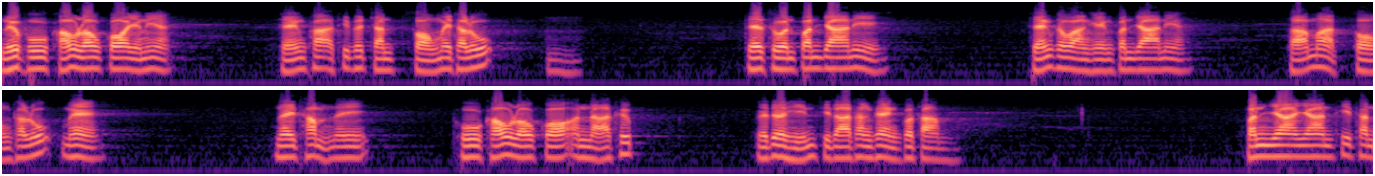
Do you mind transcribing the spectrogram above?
หรือภูเขาเรากออย่างนี้แสงพระอาทิตย์พระจันทร์ส่องไม่ทะลุแต่ส่วนปัญญานี่ แสงสว่างแห่งปัญญาเนี่ย สามารถส่องทะลุแม่ ในถ้ำในภูเขาเรากออันหนาทึบ ไปด้วยหินศิลาทั้งแท่งก็ตาม ปัญญาญาณที่ท่าน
